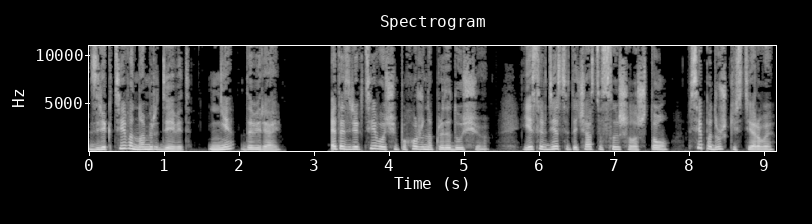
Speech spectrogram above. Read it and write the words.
Директива номер девять. Не доверяй. Эта директива очень похожа на предыдущую. Если в детстве ты часто слышала, что все подружки стервы,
